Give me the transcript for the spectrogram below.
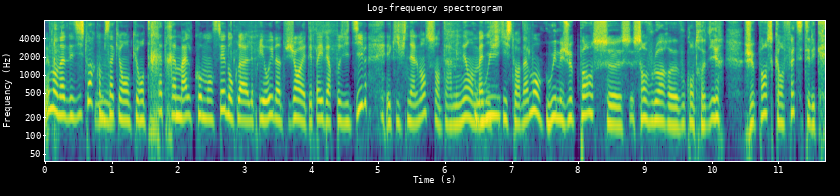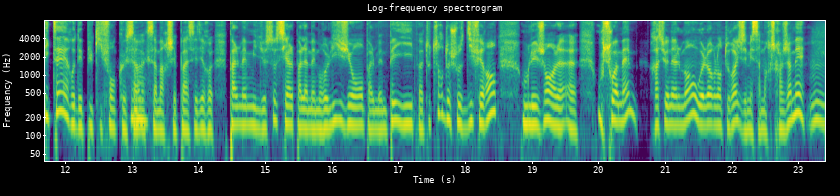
Oui, mais on a des histoires comme Mm. ça qui ont, qui ont très très mal commencé. Donc là, a priori, l'intuition n'était pas hyper positive et qui finalement se sont terminées en Oui. magnifique histoire d'amour. Oui, mais je pense, euh, sans vouloir euh, vous contredire, je pense qu'en fait, c'était les critères au début qui font que ça Mm. que ça marchait pas. C'est-à-dire euh, pas le même milieu social, pas la même religion, pas le même pays, pas toutes sortes de choses différentes où les gens, ou soi-même, rationnellement, ou alors l'entourage disait mais ça marchera jamais. Mm.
